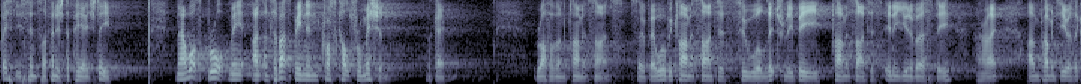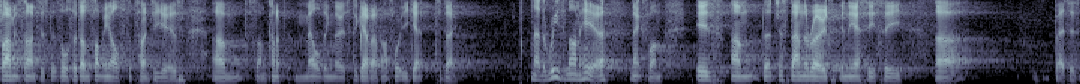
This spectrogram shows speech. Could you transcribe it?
basically since I finished a PhD. Now, what's brought me, and so that's been in cross cultural mission, okay, rather than climate science. So there will be climate scientists who will literally be climate scientists in a university, all right? I'm coming to you as a climate scientist that's also done something else for 20 years. Um, so I'm kind of melding those together. That's what you get today. Now, the reason I'm here, next one, is um, that just down the road in the SEC, uh, there's this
